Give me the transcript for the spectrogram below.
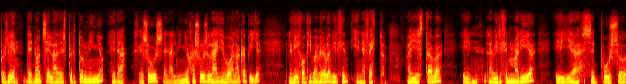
Pues bien, de noche la despertó un niño, era Jesús, era el niño Jesús, la llevó a la capilla, le dijo que iba a ver a la Virgen y en efecto, ahí estaba en la Virgen María, ella se puso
